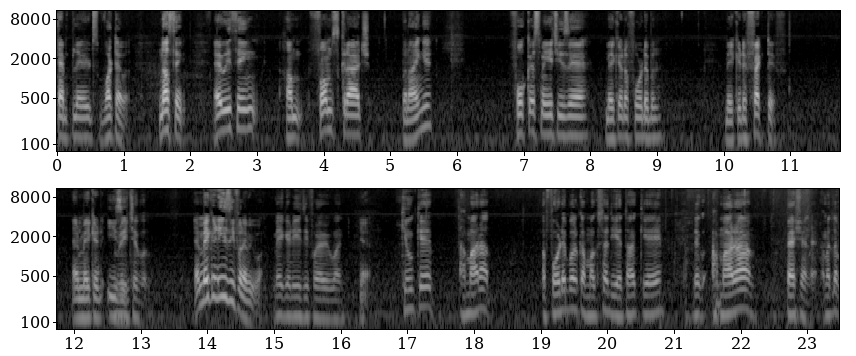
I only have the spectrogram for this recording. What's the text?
templates whatever. Nothing. Everything ہم فرام اسکریچ بنائیں گے فوکس میں یہ چیزیں ہیں make it affordable make it effective and make it easy make it easy for everyone make it easy for everyone کیونکہ ہمارا افورڈیبل کا مقصد یہ تھا کہ دیکھو ہمارا پیشن ہے۔ مطلب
